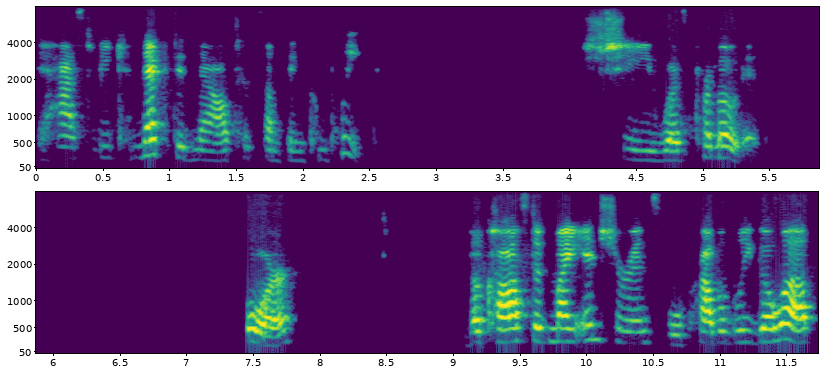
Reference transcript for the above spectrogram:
it has to be connected now to something complete. She was promoted. Or the cost of my insurance will probably go up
